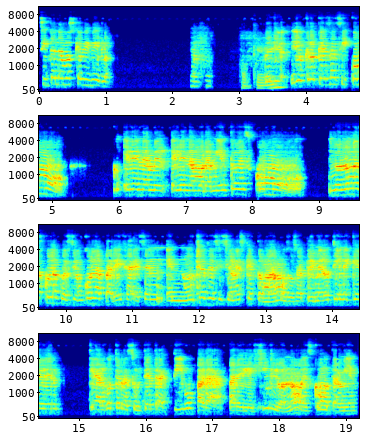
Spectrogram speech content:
sí tenemos que vivirlo. Pues yo, creo que es así como el, el enamoramiento es como no nomás con la cuestión con la pareja, es en, en muchas decisiones que tomamos. O sea, primero tiene que ver que algo te resulte atractivo para, para elegirlo, ¿no? Es como también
